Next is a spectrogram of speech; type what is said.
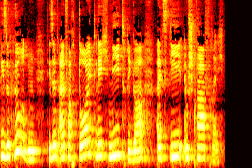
Diese Hürden, die sind einfach deutlich niedriger als die im Strafrecht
